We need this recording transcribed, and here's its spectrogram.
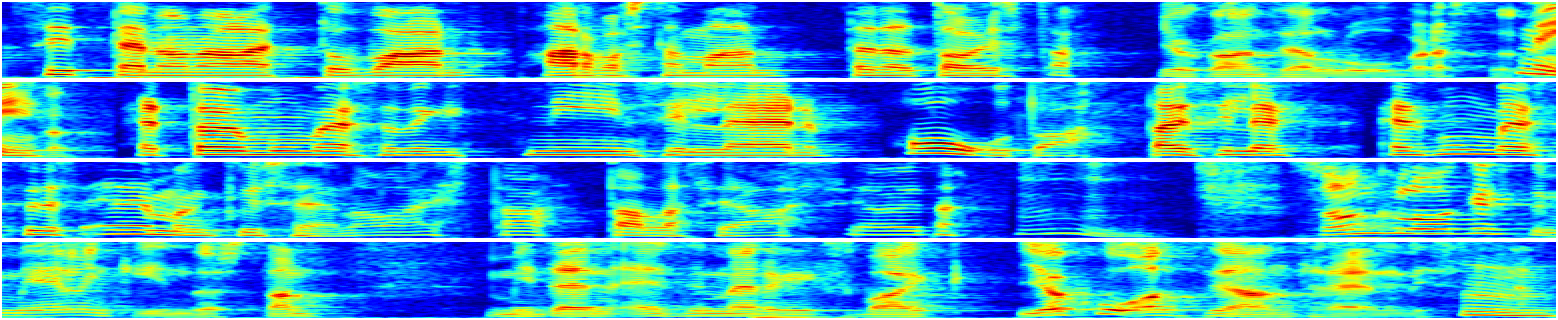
sitten on alettu vaan arvostamaan tätä toista. joka on siellä Louvressa Niin, nyt. että toi on mun mielestä jotenkin niin silleen outoa, tai silleen, että mun mielestä pitäisi enemmän kyseenalaistaa tällaisia asioita. Hmm. Se on kyllä oikeasti mielenkiintoista, miten esimerkiksi vaikka joku asia on trendissä. Mm.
